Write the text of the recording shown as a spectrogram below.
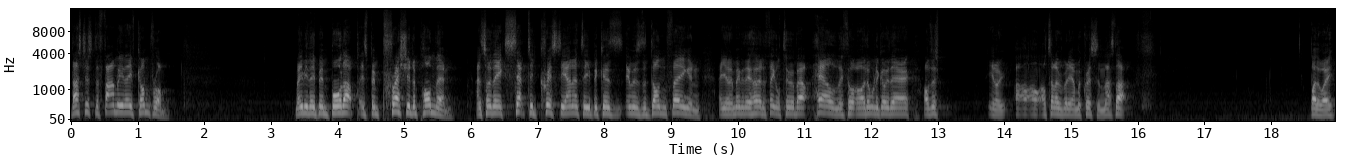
that's just the family they've come from. Maybe they've been brought up, it's been pressured upon them. And so they accepted Christianity because it was the done thing. And, and, you know, maybe they heard a thing or two about hell and they thought, oh, I don't want to go there. I'll just, you know, I'll, I'll tell everybody I'm a Christian. That's that. By the way,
